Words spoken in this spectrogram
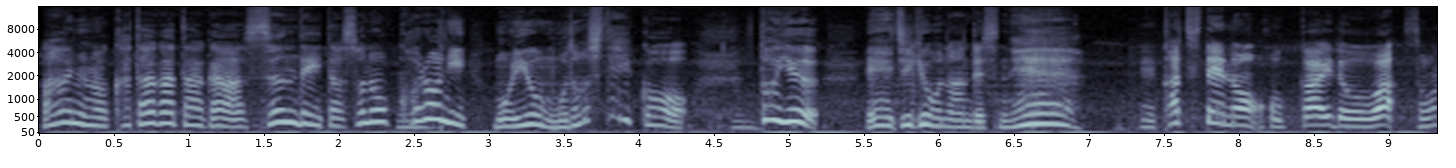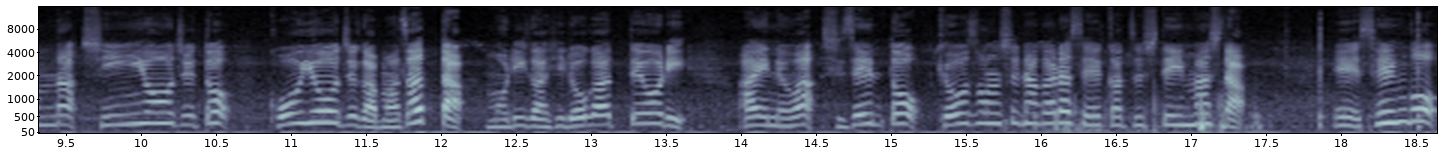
アイヌの方々が住んでいたその頃に森を戻していこうという、えー事業なんですね。えーかつての北海道はそんな針葉樹と広葉樹が混ざった森が広がっておりアイヌは自然と共存しながら生活していました、えー戦後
